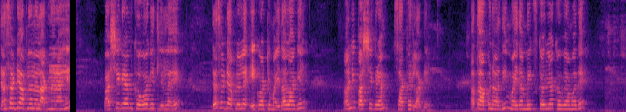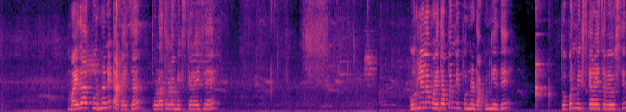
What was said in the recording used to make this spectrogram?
त्यासाठी आपल्याला लागणार आहे पाचशे ग्रॅम खवा घेतलेला आहे. त्यासाठी आपल्याला एक वाटी मैदा लागेल आणि पाचशे ग्रॅम साखर लागेल. आता आपण आधी मैदा मिक्स करूया खव्यामध्ये. मैदा पूर्ण नाही टाकायचा. थोडा थोडा मिक्स करायचा आहे. उरलेला मैदा पण मी पूर्ण टाकून घेते. तो पण मिक्स करायचा व्यवस्थित.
